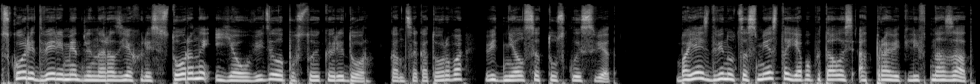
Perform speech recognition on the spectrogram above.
Вскоре двери медленно разъехались в стороны, и я увидела пустой коридор, в конце которого виднелся тусклый свет. Боясь двинуться с места, я попыталась отправить лифт назад,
